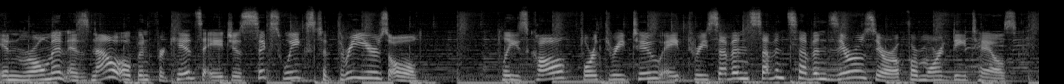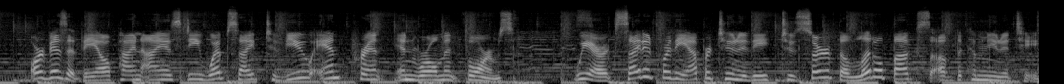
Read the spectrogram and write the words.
Enrollment is now open for kids ages 6 weeks to 3 years old. Please call 432 837 7700 for more details or visit the Alpine ISD website to view and print enrollment forms. We are excited for the opportunity to serve the little bucks of the community.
